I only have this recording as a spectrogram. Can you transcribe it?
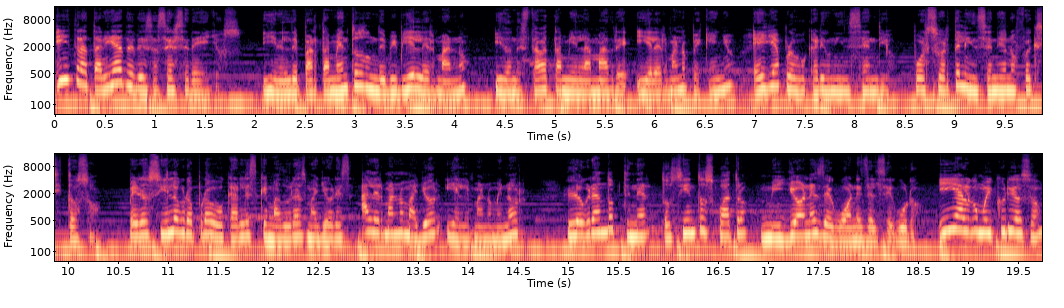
y trataría de deshacerse de ellos. Y en el departamento donde vivía el hermano, y donde estaba también la madre y el hermano pequeño, ella provocaría un incendio. Por suerte el incendio no fue exitoso, pero sí logró provocarles quemaduras mayores al hermano mayor y al hermano menor, logrando obtener 204 millones de wones del seguro. Y algo muy curioso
